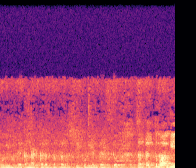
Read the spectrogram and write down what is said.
ಕೊಡಿ, ಮತ್ತು ಕರ್ನಾಟಕ ರತ್ನ ಪ್ರಶಸ್ತಿ ಕೊಡಿ ಅಂತ ಹೇಳ್ಬಿಟ್ಟು ಸತತವಾಗಿ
